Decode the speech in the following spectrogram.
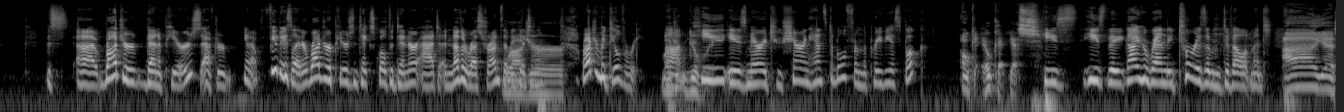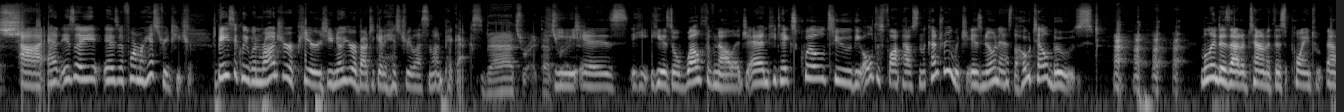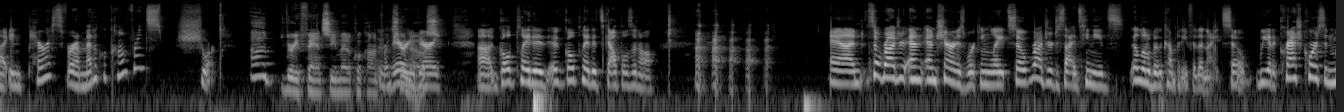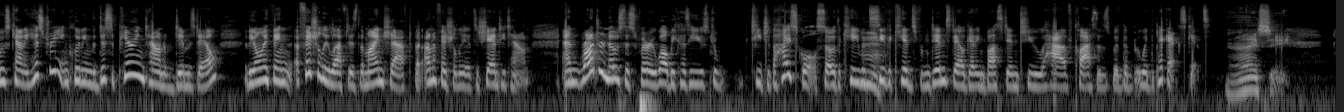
This uh, Roger then appears after you know a few days later. Roger appears and takes Qwill to dinner at another restaurant that we get to. Roger. Roger MacGillivray. Roger Um, MacGillivray. he is married to Sharon Hanstable from the previous book. Okay, okay, yes. He's he's the guy who ran the tourism development Ah, yes. uh, and is a is a former history teacher. Basically, when Roger appears, you know you're about to get a history lesson on pickaxe. That's right. That's He right. is he, he is a wealth of knowledge, and he takes Qwill to the oldest flophouse in the country, which is known as the Hotel Booze. Melinda's out of town at this point uh, in Paris for a medical conference. Sure, A very fancy medical conference. very very uh, gold plated uh, gold plated scalpels and all. And so Roger and, and Sharon is working late, so Roger decides he needs a little bit of company for the night. So we get a crash course in Moose County history, including the disappearing town of Dimsdale. The only thing officially left is the mine shaft, but unofficially it's a shanty town. And Roger knows this very well because he used to teach at the high school, so the he would hmm. see the kids from Dimsdale getting bussed in to have classes with the with the pickaxe kids. I see.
